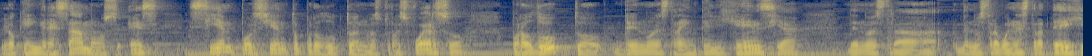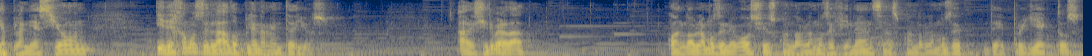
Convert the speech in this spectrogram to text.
lo que ingresamos es 100% producto de nuestro esfuerzo, producto de nuestra inteligencia, de nuestra, de nuestra buena estrategia, planeación, y dejamos de lado plenamente a Dios a decir verdad, cuando hablamos de negocios, cuando hablamos de finanzas, cuando hablamos de, proyectos,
